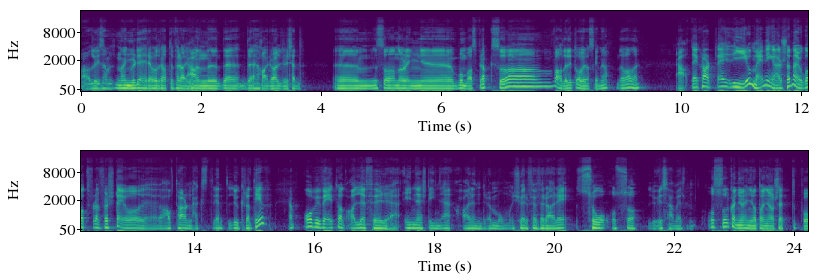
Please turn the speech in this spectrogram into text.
Ah, Lewis Hamilton han vurderer å dra til Ferrari, Ja. men det, det har jo aldri skjedd. Eh, så når den eh, bomba sprakk, så var det litt overraskende, ja. Det var det. Ja, det er klart, det gir jo mening. Jeg skjønner jo godt, for det første er jo eh, avtalen ekstremt lukrativ. Ja. Og vi vet jo at alle førere innerst inne har en drøm om å kjøre for Ferrari, så også Louis Hamilton. Og så kan jo hende at han har sett på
